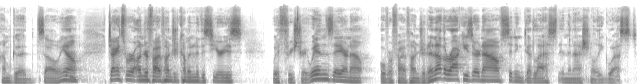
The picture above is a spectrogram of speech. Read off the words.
I'm good." So you know, Giants were under 500 coming into the series with three straight wins. They are now over 500, and now the Rockies are now sitting dead last in the National League West.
